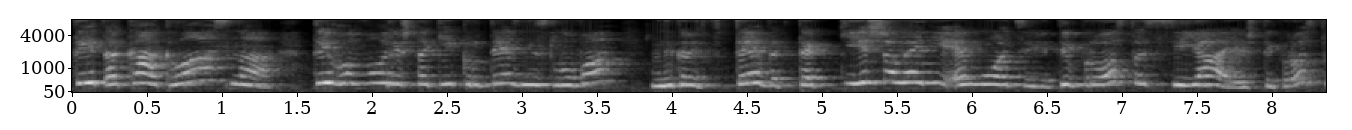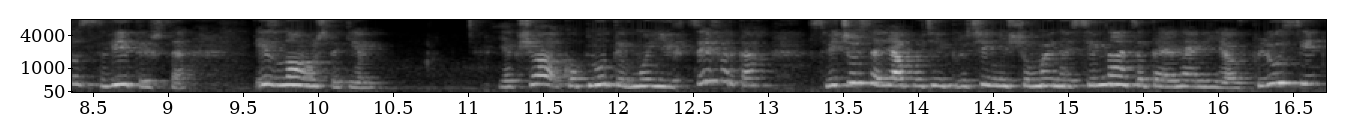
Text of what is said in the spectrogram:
ти така класна, ти говориш такі крутезні слова. Вони кажуть, в тебе такі шалені емоції, ти просто сіяєш, ти просто світишся. І знову ж таки, якщо копнути в моїх циферках, свічуся я по тій причині, що в мене 17-та енергія в плюсі,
